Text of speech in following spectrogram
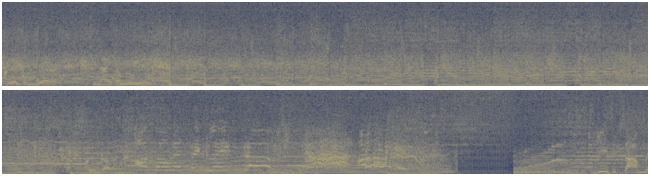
เพื่อนผมเยอะ ที่ไหนก็มีเพื่อนเราทั้งนั้น 3 เม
